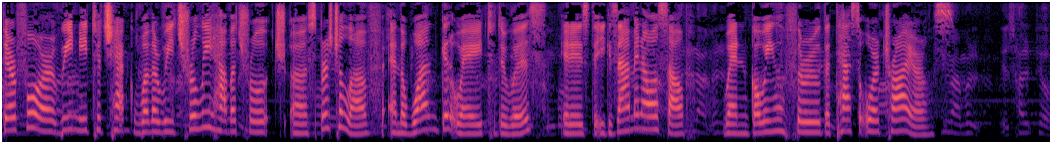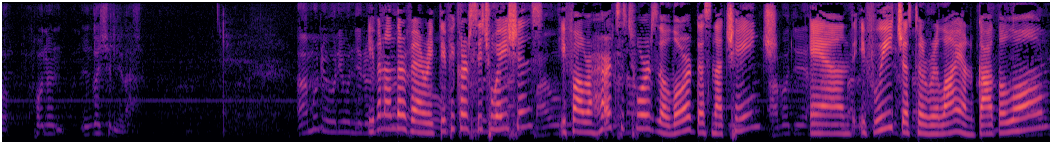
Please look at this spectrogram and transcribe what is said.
Therefore, we need to check whether we truly have a true uh, spiritual love, and the one good way to do this it is to examine ourselves when going through the tests or trials. Even under very difficult situations, if our heart towards the Lord does not change, and if we just rely on God alone,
